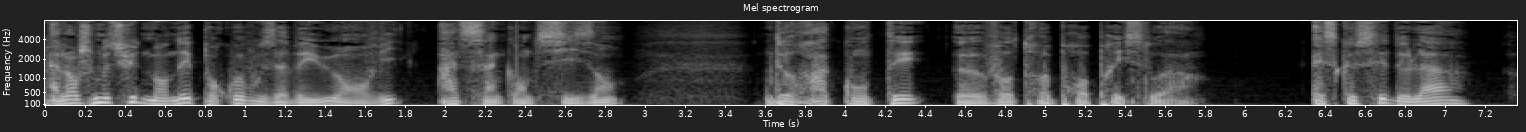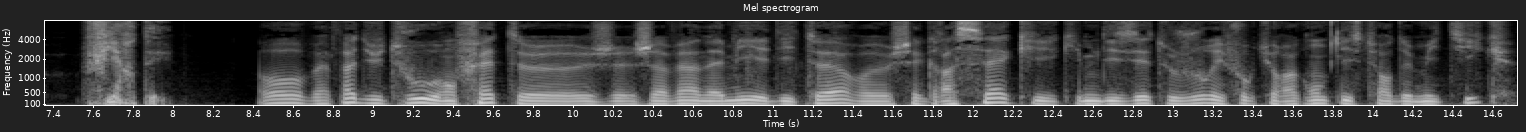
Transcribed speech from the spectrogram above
Alors je me suis demandé pourquoi vous avez eu envie, à 56 ans, de raconter euh, votre propre histoire. Est-ce que c'est de la fierté? Oh, bah pas du tout. En fait, euh, j'avais un ami éditeur euh, chez Grasset qui, qui me disait toujours il faut que tu racontes l'histoire de Mythique.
